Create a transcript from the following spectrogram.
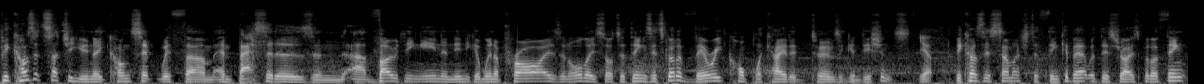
because it's such a unique concept with um, ambassadors and uh, voting in, and then you can win a prize and all these sorts of things, it's got a very complicated terms and conditions. Yep. Because there's so much to think about with this race. But I think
